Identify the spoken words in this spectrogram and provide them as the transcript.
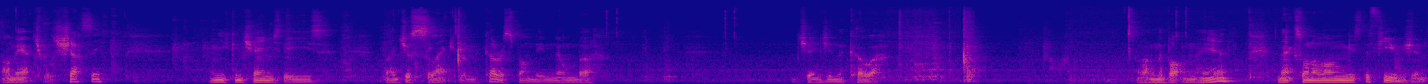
on the actual chassis and you can change these by just selecting the corresponding number changing the colour along the bottom here. The next one along is the Fusion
